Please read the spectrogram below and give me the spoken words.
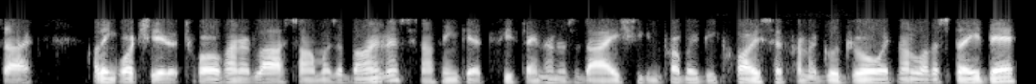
So I think what she did at 1200 last time was a bonus, and I think at 1500 today she can probably be closer from a good draw with not a lot of speed there.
